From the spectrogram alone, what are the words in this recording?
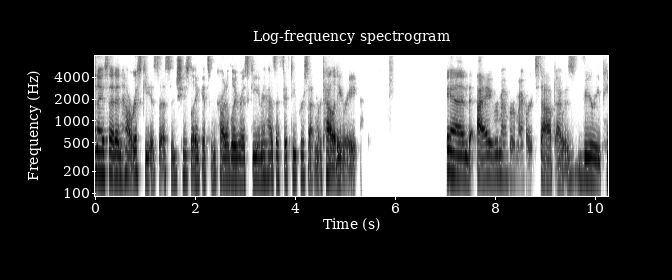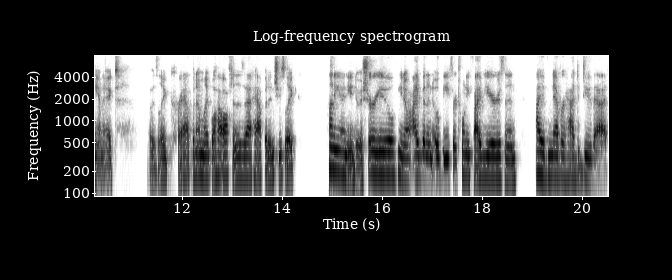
and I said, and how risky is this? And she's like, it's incredibly risky and it has a 50% mortality rate. And I remember my heart stopped. I was very panicked. I was like, crap. And I'm like, well, how often does that happen? And she's like, honey, I need to assure you, you know, I've been an OB for 25 years and I have never had to do that.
